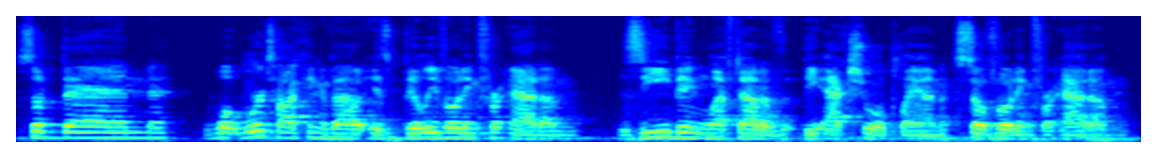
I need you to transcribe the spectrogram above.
So then what we're talking about is Billy voting for Adam, Z being left out of the actual plan, so voting for Adam,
